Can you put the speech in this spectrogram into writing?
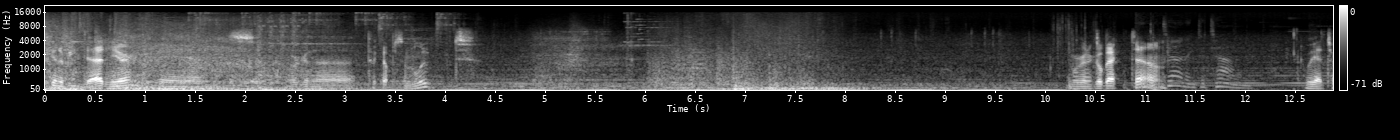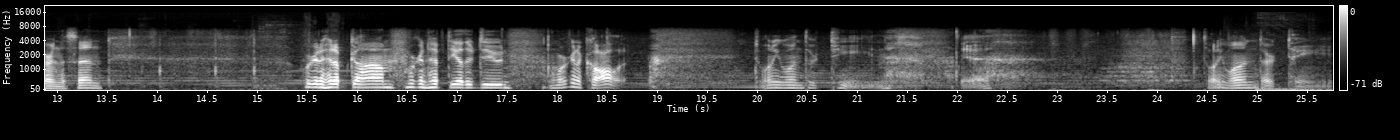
He's gonna be dead here, and we're gonna pick up some loot. We're gonna go back to town. To town. We gotta turn this in. We're gonna hit up Ghom, we're gonna hit the other dude, and we're gonna call it. 2113. Yeah. 2113.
